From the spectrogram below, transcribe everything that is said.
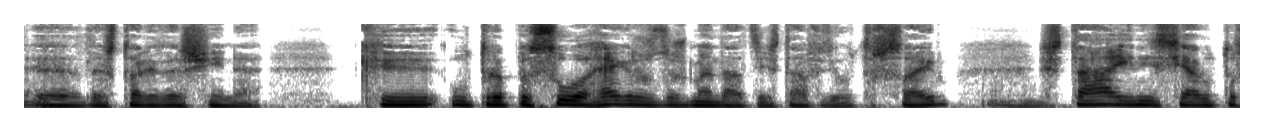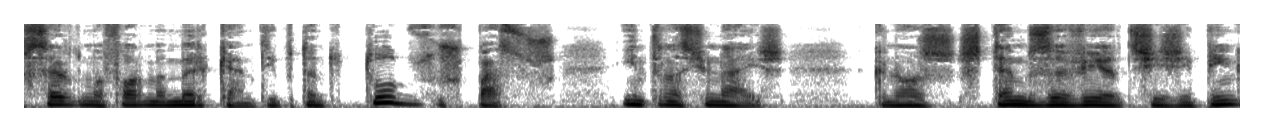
uh, da história da China, que ultrapassou as regras dos mandatos e está a fazer o terceiro, uhum. está a iniciar o terceiro de uma forma marcante. E, portanto, todos os passos internacionais que nós estamos a ver de Xi Jinping,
